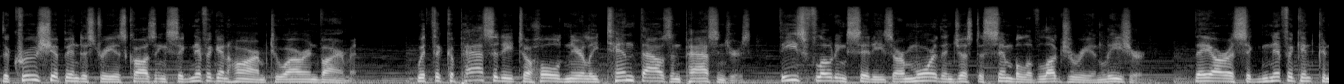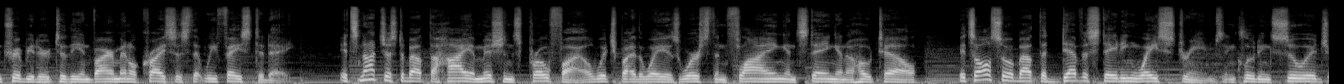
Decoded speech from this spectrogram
The cruise ship industry is causing significant harm to our environment. With the capacity to hold nearly 10,000 passengers, these floating cities are more than just a symbol of luxury and leisure. They are a significant contributor to the environmental crisis that we face today. It's not just about the high emissions profile, which by the way is worse than flying and staying in a hotel. It's also about the devastating waste streams, including sewage,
